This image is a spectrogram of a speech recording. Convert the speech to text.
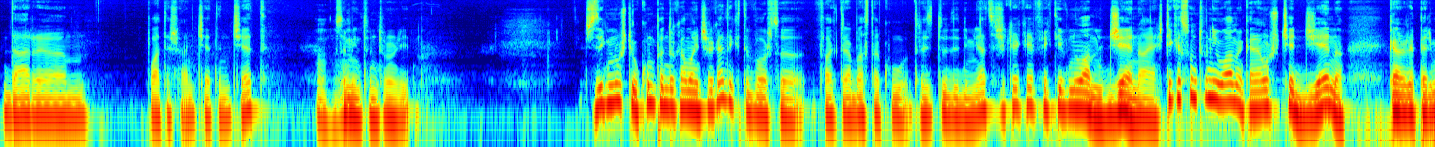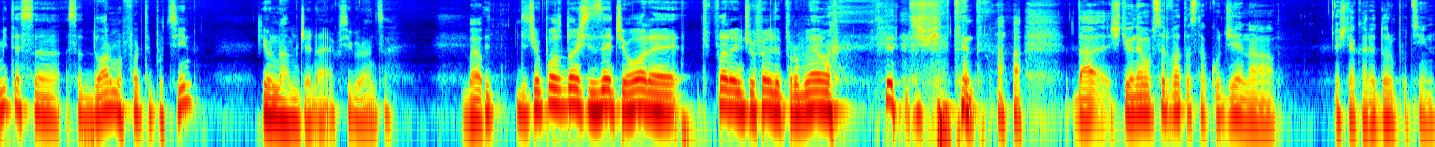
dar um, poate așa încet, încet, uh-huh. să-mi intru într-un ritm. Și zic, nu știu cum, pentru că am mai încercat de câteva ori să fac treaba asta cu trezitul de dimineață și cred că efectiv nu am gena aia. Știi că sunt unii oameni care au nu știu ce genă, care le permite să, să doarmă foarte puțin? Eu n-am gena aia, cu siguranță. Bă. De- deci eu pot să dorm și 10 ore fără niciun fel de problemă. Deci fii atent. Dar știu, ne-am observat asta cu gena ăștia care dorm puțin.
